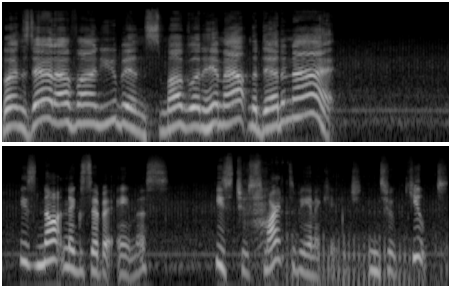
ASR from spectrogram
But instead, I find you've been smuggling him out in the dead of night. He's not an exhibit, Amos. He's too smart to be in a cage and too cute.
